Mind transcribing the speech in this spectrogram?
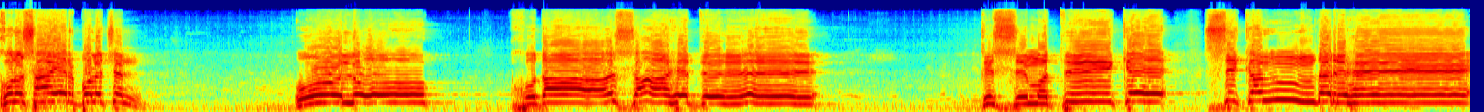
কোন সাহের বলেছেন, ও লোক, খোদা সাহেদ قسمت کے سکندر ہیں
